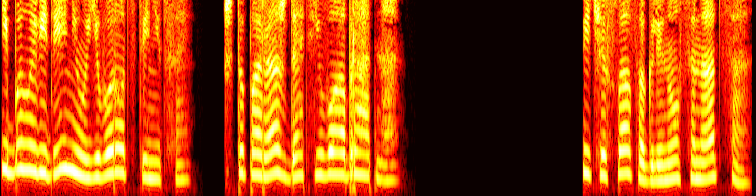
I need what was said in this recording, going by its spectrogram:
и было видение у его родственницы, что пора ждать его обратно. Вячеслав оглянулся на отца,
